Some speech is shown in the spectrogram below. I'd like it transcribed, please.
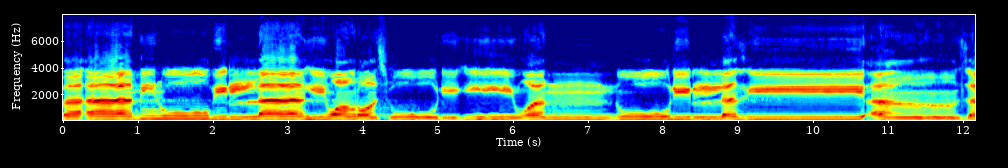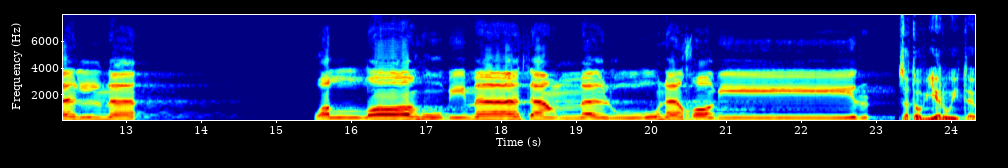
فآمنوا بالله ورسوله والنور الذي أنزلنا والله بما تعملون خبير Zato vjerujte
